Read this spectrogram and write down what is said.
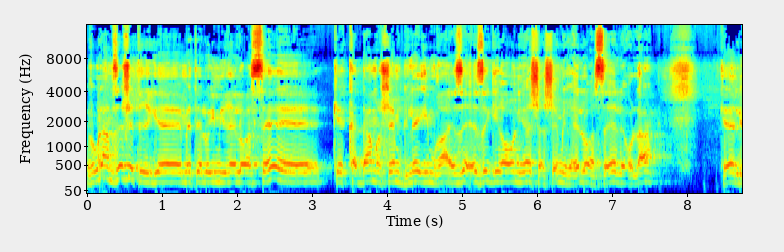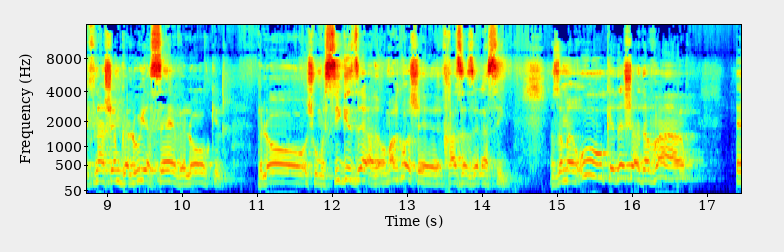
ואולם זה שתרגם את אלוהים יראה לו עשה כקדם השם גלי אמרה, איזה, איזה גירעון יש שהשם יראה לו עשה לעולה כן, לפני השם גלוי עשה ולא, כאילו, ולא שהוא משיג את זה, הרי הוא אמר כבר שחזה זה להשיג. אז הוא אומר, הוא כדי שהדבר אה,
